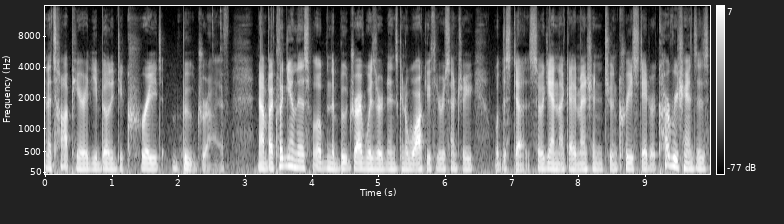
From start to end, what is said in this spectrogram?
in the top here the ability to create boot drive. Now by clicking on this, we'll open the boot drive wizard, and it's going to walk you through essentially what this does. So again, like I mentioned, to increase data recovery chances,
